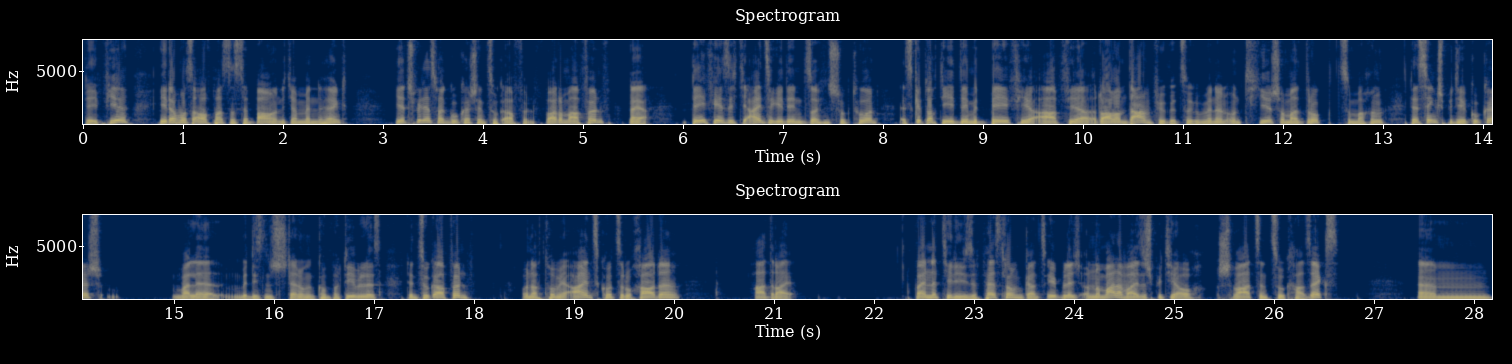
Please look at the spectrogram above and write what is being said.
D4. Jedoch muss er aufpassen, dass der Bauer nicht am Ende hängt. Jetzt spielt erstmal Gukash den Zug A5. Warum A5? Naja, D4 ist nicht die einzige Idee in solchen Strukturen. Es gibt auch die Idee mit B4, A4 Raum am Damenflügel zu gewinnen und hier schon mal Druck zu machen. Deswegen spielt hier Gukesh, weil er mit diesen Stellungen kompatibel ist, den Zug A5. Und nach Turm E1 kurze Rochade, H3. Verändert hier diese Fesselung, ganz üblich. Und normalerweise spielt hier auch Schwarz den Zug H6. Ähm,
